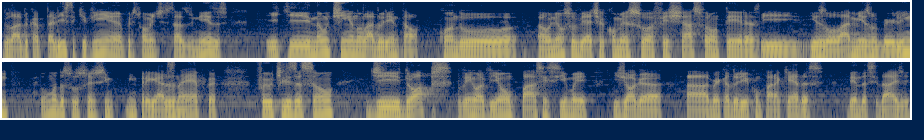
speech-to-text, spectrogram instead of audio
do lado capitalista, que vinha principalmente dos Estados Unidos, e que não tinha no lado oriental. Quando a União Soviética começou a fechar as fronteiras e isolar mesmo Berlim, uma das soluções em- empregadas na época foi a utilização de drops. Vem um avião, passa em cima e, e joga a mercadoria com paraquedas dentro da cidade.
